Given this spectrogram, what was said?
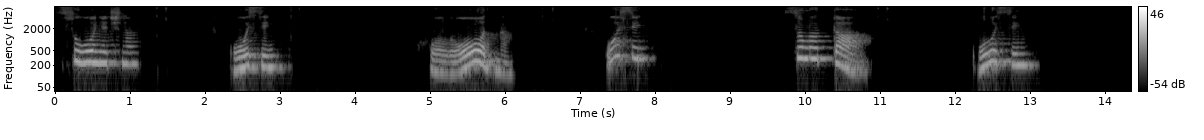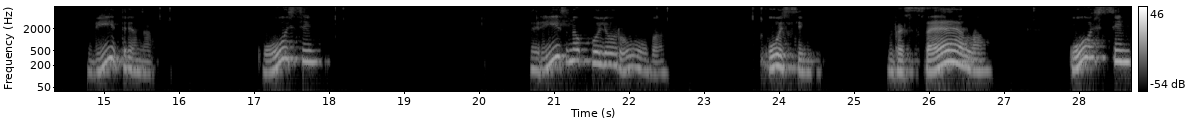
сонячна. Осінь холодна. Осінь золота. Осінь вітряна. Осінь різнокольорова. Осінь весела. Осінь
